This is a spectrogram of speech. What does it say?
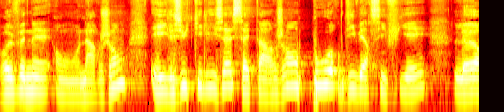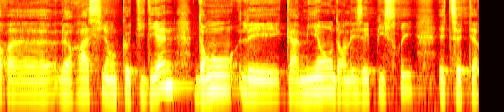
revenait en argent et ils utilisaient cet argent pour diversifier leur, euh, leur ration quotidienne dans les camions, dans les épiceries, etc.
